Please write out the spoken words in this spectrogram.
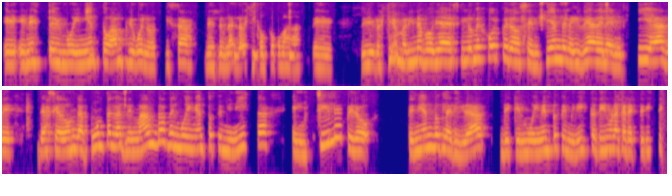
en este movimiento amplio, bueno, quizás desde una lógica un poco más de biología marina podría decirlo mejor, pero se entiende la idea de la energía, de, hacia dónde apuntan las demandas del movimiento feminista en Chile, pero teniendo claridad de que el movimiento feminista tiene una característica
